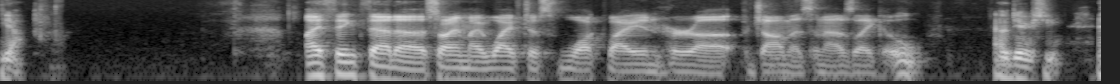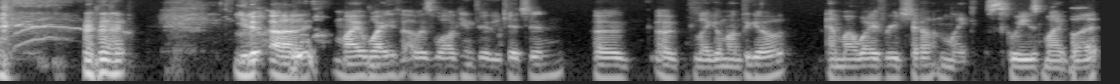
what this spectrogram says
yeah. I think that uh sorry, my wife just walked by in her uh pajamas and I was like, oh, How dare she? you know, uh, my wife. I was walking through the kitchen uh, uh, like a month ago, and my wife reached out and like squeezed my butt,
